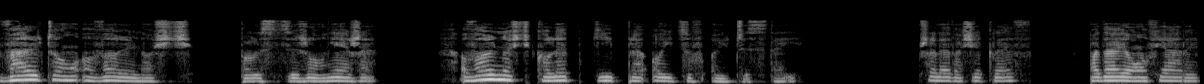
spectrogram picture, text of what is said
walczą o wolność polscy żołnierze, o wolność kolebki praojców ojczystej. Przelewa się krew, padają ofiary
